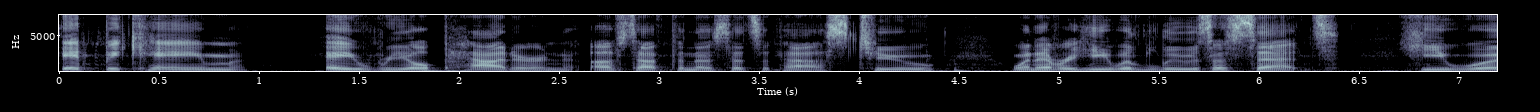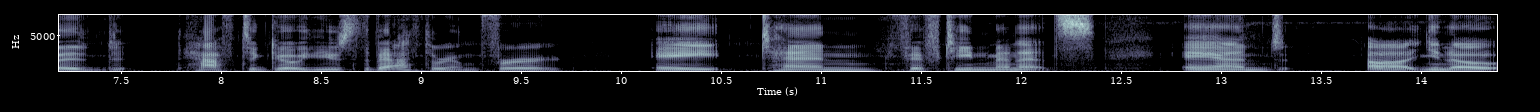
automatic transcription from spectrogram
it became a real pattern of Stefanos Tsitsipas to whenever he would lose a set, he would have to go use the bathroom for 8, 10, 15 minutes. And uh, you know,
